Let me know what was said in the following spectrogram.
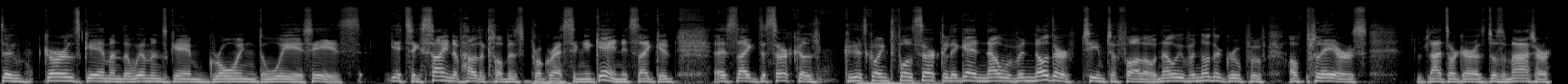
the girls' game and the women's game growing the way it is. It's a sign of how the club is progressing again. It's like it, it's like the circle. It's going full circle again. Now we've another team to follow. Now we've another group of, of players, lads or girls, doesn't matter,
